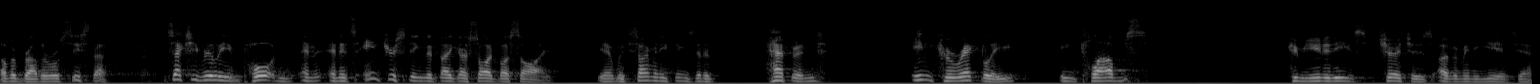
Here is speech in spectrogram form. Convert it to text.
of a brother or sister. It's actually really important and, and it's interesting that they go side by side. Yeah, with so many things that have happened incorrectly in clubs, communities, churches over many years, yeah?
